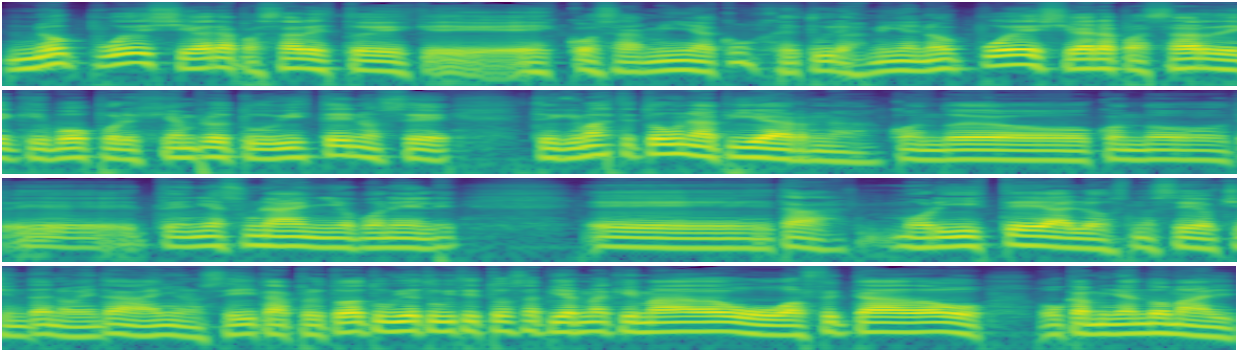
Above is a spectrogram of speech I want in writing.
no puede llegar a pasar, esto es, es cosa mía, conjeturas mías, no puede llegar a pasar de que vos, por ejemplo, tuviste, no sé, te quemaste toda una pierna cuando, cuando eh, tenías un año, ponele. Eh, moriste a los, no sé, 80, 90 años, no sé, pero toda tu vida tuviste toda esa pierna quemada o afectada o caminando mal.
